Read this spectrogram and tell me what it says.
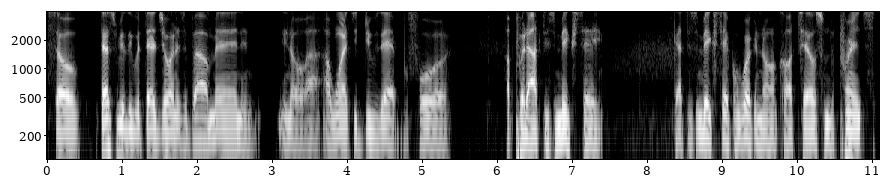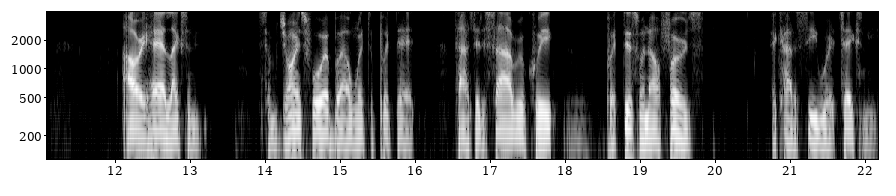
So that's really what that joint is about, man. And you know, I, I wanted to do that before I put out this mixtape. Got this mixtape I'm working on called Tales from the Prince. I already had like some some joints for it, but I went to put that kind of to the side real quick. Mm-hmm. Put this one out first and kind of see where it takes me.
